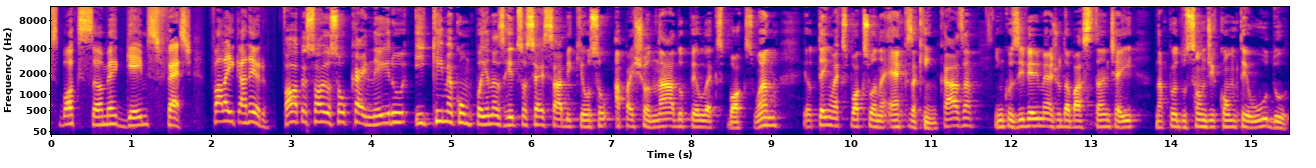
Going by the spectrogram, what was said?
Xbox Summer Games Fest. Fala aí, Carneiro. Fala pessoal, eu sou o Carneiro e quem me acompanha nas redes sociais sabe que eu sou apaixonado pelo Xbox One. Eu tenho o Xbox One X aqui em casa, inclusive ele me ajuda bastante aí na produção de conteúdo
